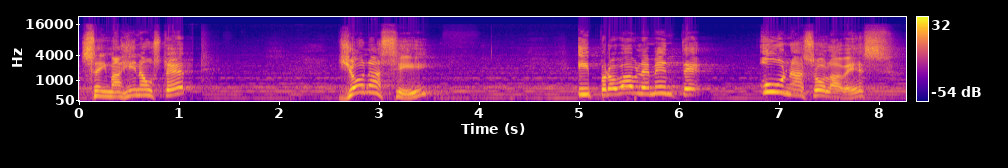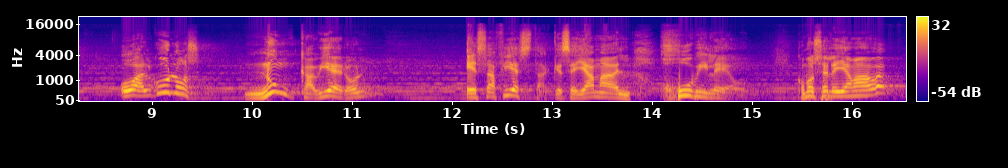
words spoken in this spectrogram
¿Se imagina usted? Yo nací y probablemente una sola vez, o algunos nunca vieron esa fiesta que se llama el jubileo. ¿Cómo se le llamaba?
